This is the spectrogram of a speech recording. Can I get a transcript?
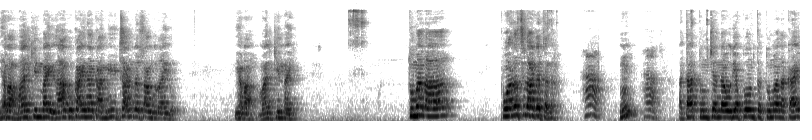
या बा मालकीनबाई रागू काय नका मी चांगलं सांगू राहिलो. या बा मालकीनबाई. तुम्हाला पोरच लागत ना? हा. हं? हा. आता तुमच्या नवऱ्या पाहून तर तुम्हाला काय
